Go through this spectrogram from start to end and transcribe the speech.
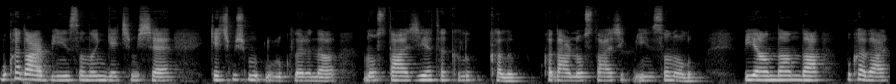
bu kadar bir insanın geçmişe, geçmiş mutluluklarına, nostaljiye takılıp kalıp, bu kadar nostaljik bir insan olup bir yandan da bu kadar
